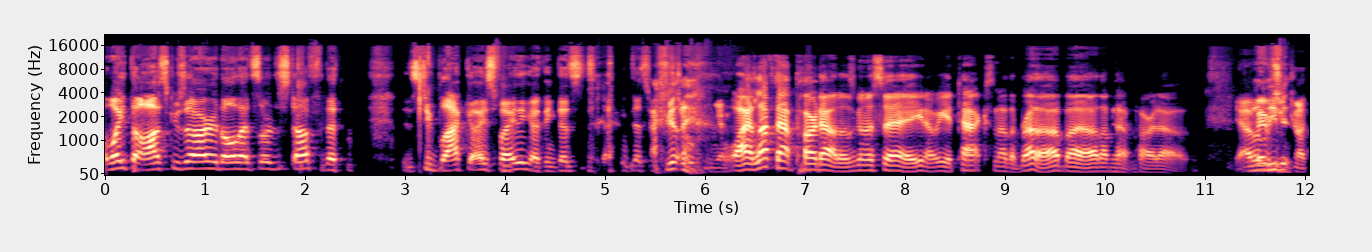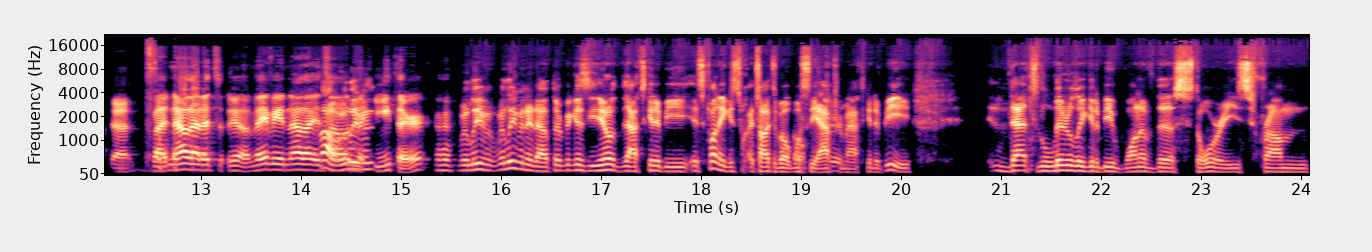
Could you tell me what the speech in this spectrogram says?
white the Oscars are and all that sort of stuff. That it's two black guys hmm. fighting. I think that's I think that's what I feel- you're joking. Well, I left that part out. I was gonna say, you know, he attacks another brother, but I left Yeah. that part out. Yeah, We'll maybe leave you it- cut that. But now that it's, yeah, maybe now that it's Oh, all we're in leaving- the ether. we're leaving we're leaving it out there because you know that's going to be it's funny because i talked about oh, what's Oh, the sure. aftermath going to be that's literally going to be one of the stories from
